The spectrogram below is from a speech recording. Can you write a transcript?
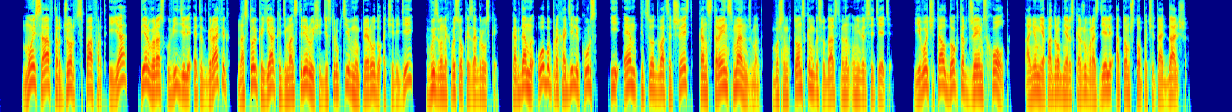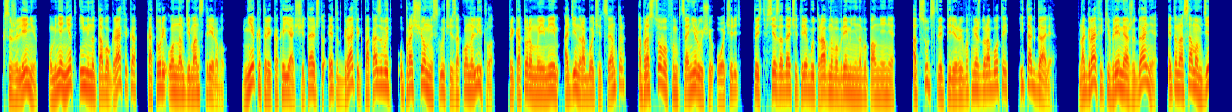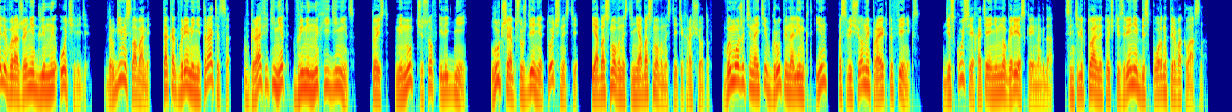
Мой соавтор Джордж Спаффорд и я первый раз увидели этот график, настолько ярко демонстрирующий деструктивную природу очередей, вызванных высокой загрузкой, когда мы оба проходили курс EM526 Constraints Management в Вашингтонском государственном университете. Его читал доктор Джеймс Холт. О нем я подробнее расскажу в разделе о том, что почитать дальше. К сожалению, у меня нет именно того графика, который он нам демонстрировал. Некоторые, как и я, считают, что этот график показывает упрощенный случай закона Литла, при котором мы имеем один рабочий центр, образцово функционирующую очередь, то есть все задачи требуют равного времени на выполнение, отсутствие перерывов между работой и так далее. На графике время ожидания – это на самом деле выражение длины очереди. Другими словами, так как время не тратится, в графике нет временных единиц, то есть минут, часов или дней. Лучшее обсуждение точности и обоснованности необоснованности этих расчетов вы можете найти в группе на LinkedIn, посвященной проекту «Феникс». Дискуссия, хотя и немного резкая иногда, с интеллектуальной точки зрения бесспорно первокласна.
